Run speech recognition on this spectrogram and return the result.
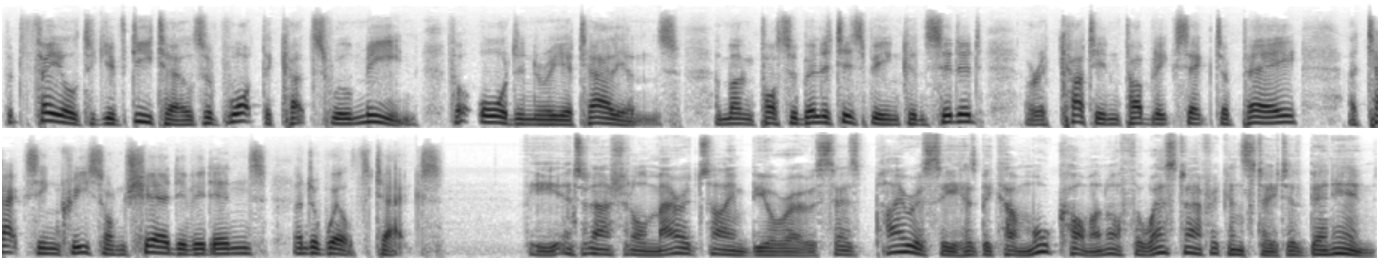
but failed to give details of what the cuts will mean for ordinary Italians. Among possibilities being considered are a cut in public sector pay, a tax increase on share dividends, and a wealth tax. The International Maritime Bureau says piracy has become more common off the West African state of Benin,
